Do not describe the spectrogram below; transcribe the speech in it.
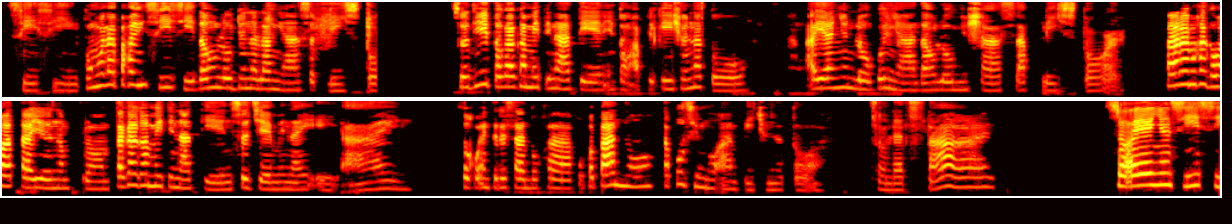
CC. Kung wala pa kayong CC, download nyo na lang yan sa Play Store. So, dito gagamitin natin itong application na to. Ayan yung logo niya, download nyo siya sa Play Store. Para makagawa tayo ng prompt, gagamitin natin sa Gemini AI. So, kung interesado ka kung paano, tapusin mo ang page na to. So, let's start! So, ayan yung CC.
